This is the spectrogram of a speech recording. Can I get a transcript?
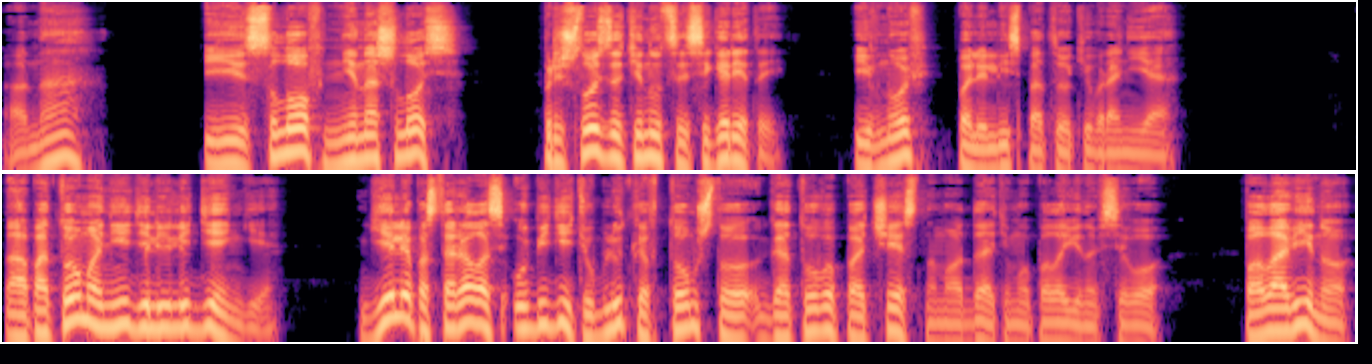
«Она...» И слов не нашлось. Пришлось затянуться сигаретой. И вновь полились потоки вранья. А потом они делили деньги. Геля постаралась убедить ублюдка в том, что готова по-честному отдать ему половину всего. Половину!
